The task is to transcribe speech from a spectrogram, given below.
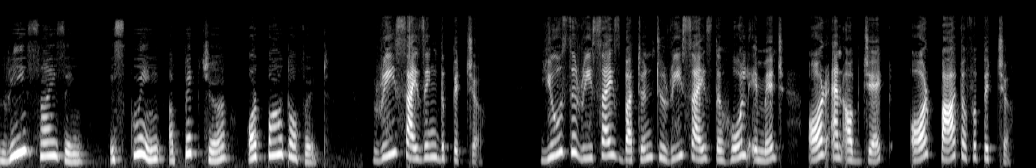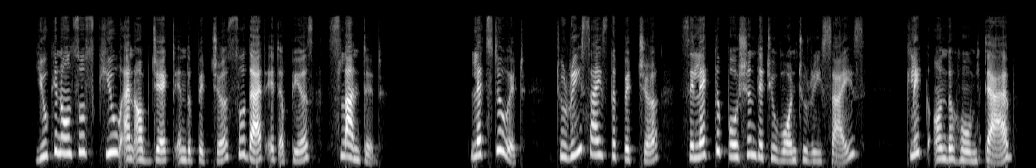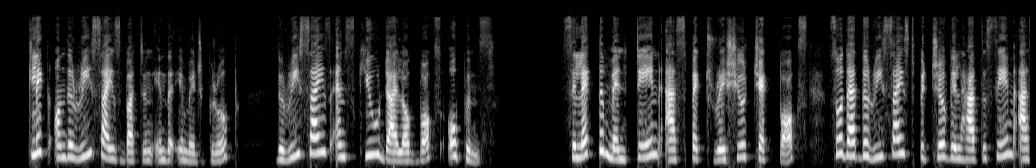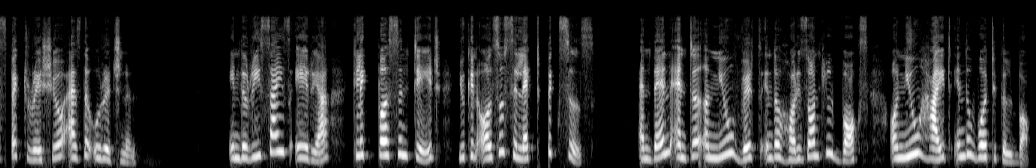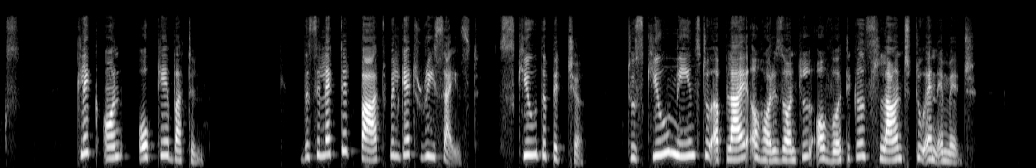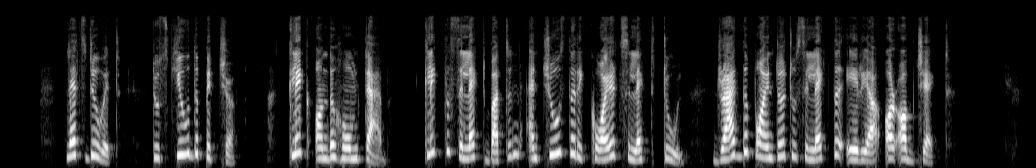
Resizing is skewing a picture or part of it. Resizing the picture. Use the resize button to resize the whole image or an object or part of a picture. You can also skew an object in the picture so that it appears slanted. Let's do it. To resize the picture, select the portion that you want to resize, click on the Home tab, click on the Resize button in the image group. The Resize and Skew dialog box opens. Select the Maintain Aspect Ratio checkbox so that the resized picture will have the same aspect ratio as the original. In the resize area, click percentage. You can also select pixels and then enter a new width in the horizontal box or new height in the vertical box. Click on OK button. The selected part will get resized. Skew the picture. To skew means to apply a horizontal or vertical slant to an image. Let's do it. To skew the picture, click on the Home tab. Click the Select button and choose the required Select tool. Drag the pointer to select the area or object.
